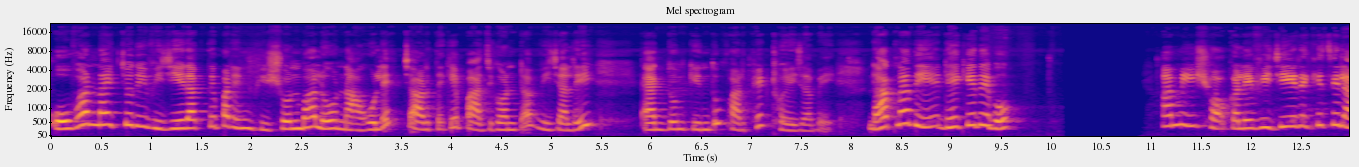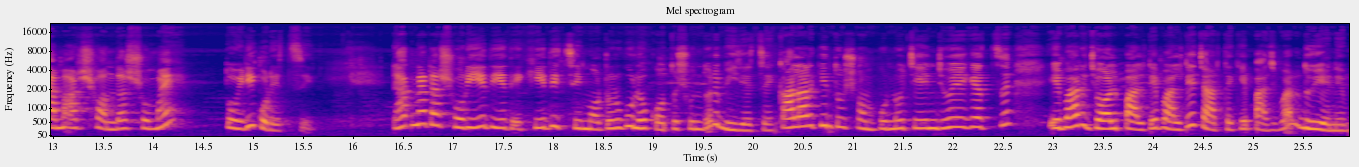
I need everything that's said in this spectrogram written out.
ওভারনাইট যদি ভিজিয়ে রাখতে পারেন, ভীষণ ভালো। না হলে চার থেকে পাঁচ ঘণ্টা ভিজালেই একদম কিন্তু পারফেক্ট হয়ে যাবে। ঢাকনা দিয়ে ঢেকে দেব। আমি সকালে ভিজিয়ে রেখেছিলাম আর সন্ধ্যার সময় তৈরি করেছি। ঢাকনাটা সরিয়ে দিয়ে দেখিয়ে দিচ্ছি মটরগুলো কত সুন্দর ভিজেছে। কালার কিন্তু সম্পূর্ণ চেঞ্জ হয়ে গেছে। এবার জল পাল্টে পাল্টে চার থেকে পাঁচবার ধুয়ে নেব।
